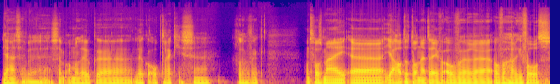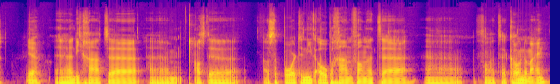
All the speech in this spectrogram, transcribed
Ja, ze hebben, ze hebben allemaal leuke, leuke optrekjes, eh, geloof ik. Want volgens mij, eh je had het al net even over, eh, over Harry Vos. Ja, die gaat, eh, ehm, als, de, als de poorten niet open gaan van het, van het eh, kroondomein,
